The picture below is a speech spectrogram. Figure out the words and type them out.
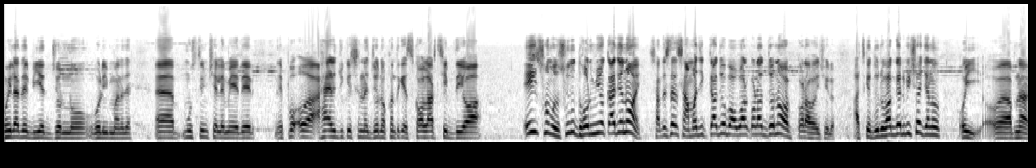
মহিলাদের বিয়ের জন্য গরিব মানে মুসলিম ছেলে মেয়েদের হায়ার এডুকেশনের জন্য ওখান থেকে স্কলারশিপ দেওয়া এই সমস্ত শুধু ধর্মীয় কাজে নয় সাথে সাথে সামাজিক কাজও ব্যবহার করার জন্য অফ করা হয়েছিল। আজকে দুর্ভাগ্যের বিষয় যেন ওই আপনার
